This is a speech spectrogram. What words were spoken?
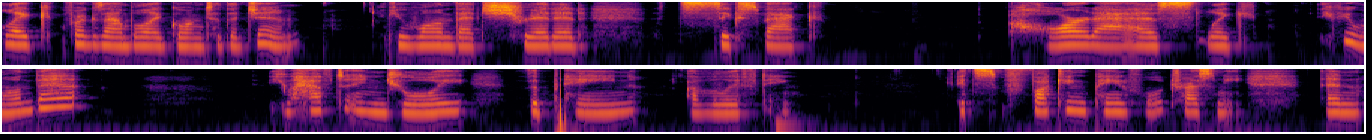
Like, for example, like going to the gym. You want that shredded six pack, hard ass, like, if you want that, you have to enjoy the pain of lifting. It's fucking painful, trust me. And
